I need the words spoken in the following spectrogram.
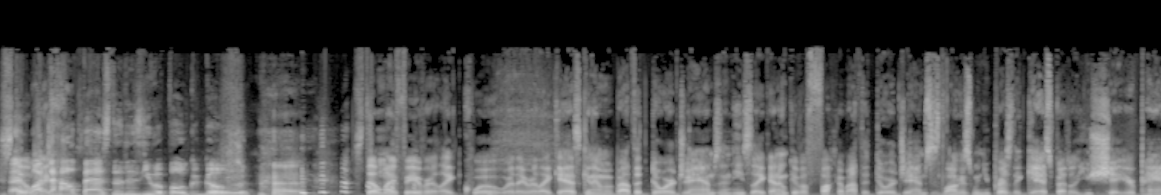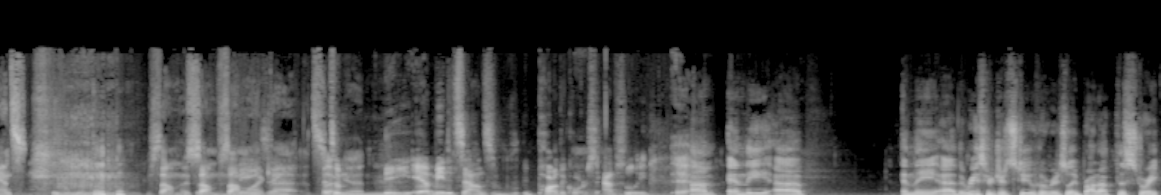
Still watch my- how fast this UFO could go. Still my favorite like quote where they were like asking him about the door jams and he's like, I don't give a fuck about the door jams as long as when you press the gas pedal you shit your pants. something something something like that. It's so That's good. amazing. I mean, it sounds part of the course. Absolutely. Yeah. Um, and the uh, and the uh, the researchers too who originally brought up this story,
